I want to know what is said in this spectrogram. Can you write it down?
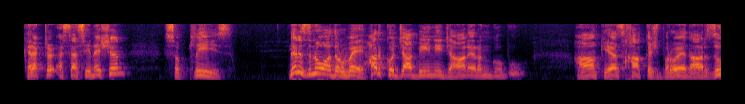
character assassination. So please, there is no other way. Har ko jabini jahan rangobu. हाँ कि अज खाकश बरोयद आरजू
